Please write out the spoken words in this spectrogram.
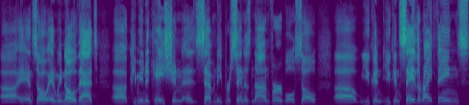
Uh, and so, and we know that uh, communication is 70% is nonverbal. So uh, you can you can say the right things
